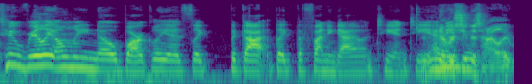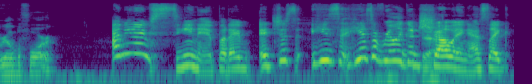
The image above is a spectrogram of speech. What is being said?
to really only know Barkley as like the guy like the funny guy on TNT. You've I never mean- seen his highlight reel before? I mean, I've seen it, but I it just he's he has a really good Yeah. showing as like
